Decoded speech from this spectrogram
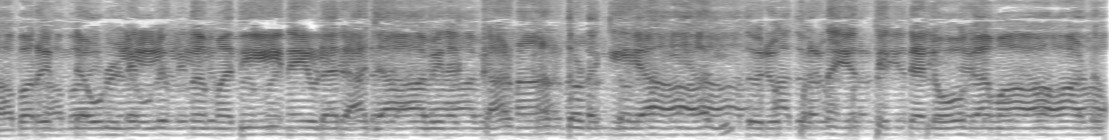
കബറിന്റെ ഉള്ളിൽ നിന്ന് മദീനയുടെ രാജാവിനെ കാണാൻ തുടങ്ങിയാൽ ഒരു പ്രണയത്തിന്റെ ലോകമാണ്.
